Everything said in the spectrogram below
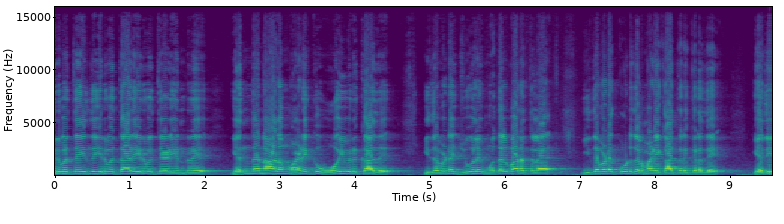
இருபத்தைந்து இருபத்தாறு இருபத்தேழு என்று எந்த நாளும் மழைக்கு ஓய்வு இருக்காது இதை விட ஜூலை முதல் வாரத்தில் இதை விட கூடுதல் மழை காத்திருக்கிறது. எது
